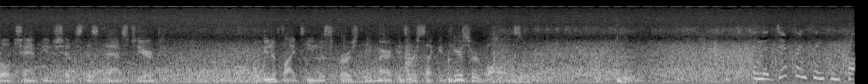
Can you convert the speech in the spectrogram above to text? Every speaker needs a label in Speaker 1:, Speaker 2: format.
Speaker 1: World Championships this past year. Unified team was first. The Americans were second. Here's her balls.
Speaker 2: And the difference in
